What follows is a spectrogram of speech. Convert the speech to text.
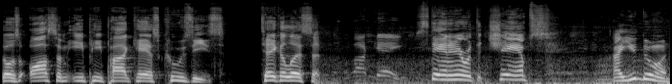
those awesome EP podcast koozies. Take a listen. Standing here with the champs. How you doing?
